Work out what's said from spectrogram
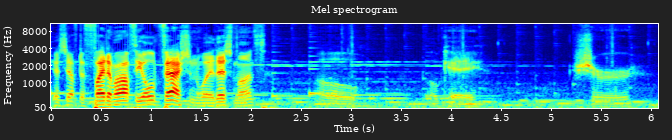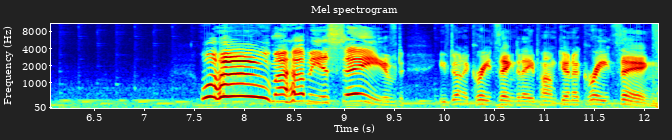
Guess you have to fight him off the old-fashioned way this month. Oh, okay. Sure. Woohoo! My hubby is saved! You've done a great thing today, Pumpkin. A great thing.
